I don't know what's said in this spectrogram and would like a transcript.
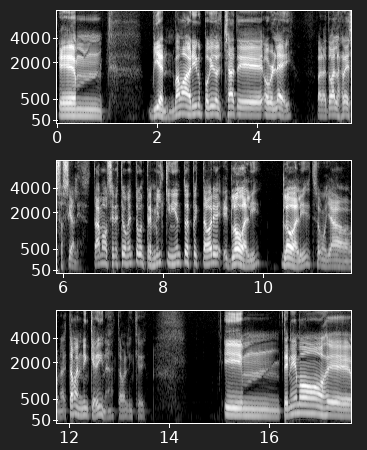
Em, bien, vamos a abrir un poquito el chat overlay para todas las redes sociales. Estamos en este momento con 3.500 espectadores globally. Globally, somos ya estamos en LinkedIn, ¿eh? estamos en LinkedIn. Y mm, tenemos eh,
